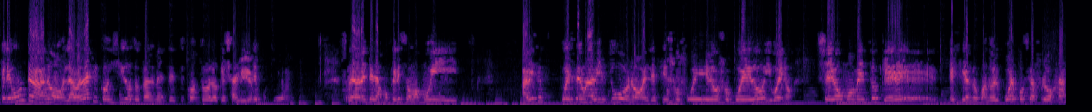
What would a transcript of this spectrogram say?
Pregunta, no, la verdad que coincido totalmente con todo lo que ella dice, porque realmente las mujeres somos muy... A veces puede ser una virtud o no, el decir yo puedo, yo puedo, y bueno, llega un momento que eh, es cierto, cuando el cuerpo se afloja,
